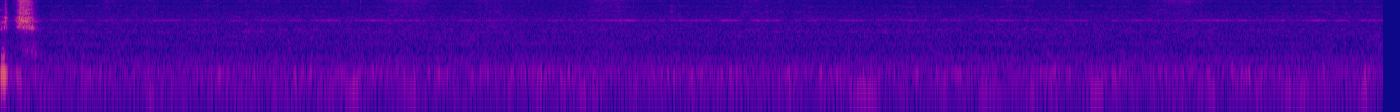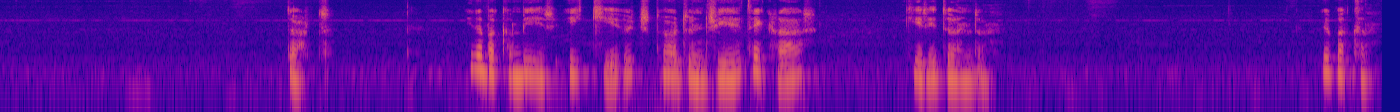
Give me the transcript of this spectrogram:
üç dört. Yine bakın bir, iki, üç, dördüncüye tekrar geri döndüm. Ve bakın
